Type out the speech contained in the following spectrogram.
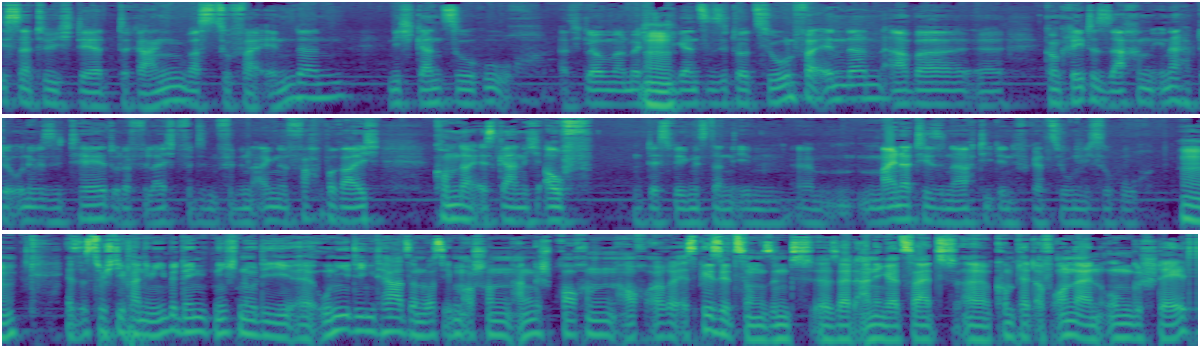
ist natürlich der Drang, was zu verändern, nicht ganz so hoch. Also ich glaube, man möchte mhm. die ganze Situation verändern, aber äh, konkrete Sachen innerhalb der Universität oder vielleicht für den, für den eigenen Fachbereich kommen da erst gar nicht auf. Und deswegen ist dann eben ähm, meiner These nach die Identifikation nicht so hoch. Hm. Es ist durch die Pandemie bedingt nicht nur die äh, Uni digital, sondern du hast eben auch schon angesprochen, auch eure SP-Sitzungen sind äh, seit einiger Zeit äh, komplett auf Online umgestellt.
